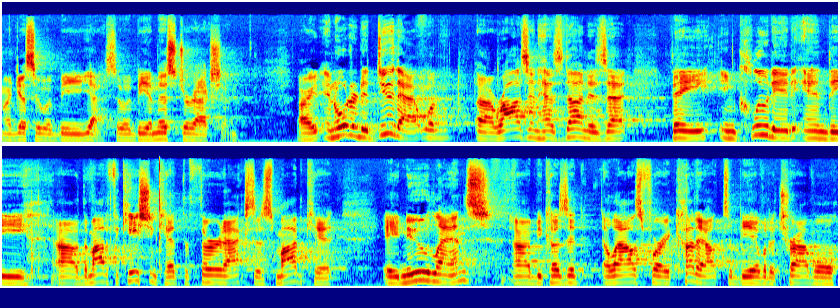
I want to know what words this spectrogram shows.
I guess it would be, yes, it would be in this direction. All right, in order to do that, what uh, Rosen has done is that they included in the, uh, the modification kit, the third axis mod kit, a new lens uh, because it allows for a cutout to be able to travel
